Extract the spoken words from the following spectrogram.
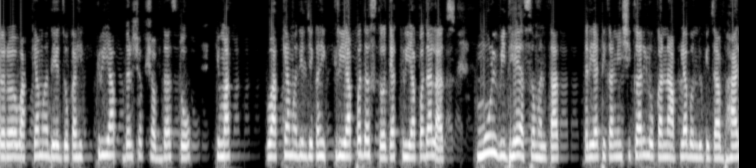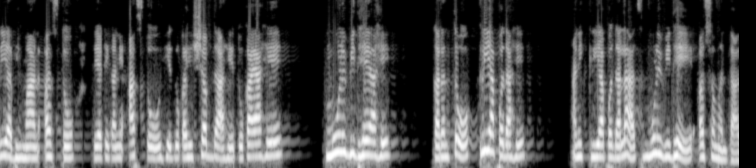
तर वाक्यामध्ये जो काही क्रियादर्शक शब्द असतो किंवा वाक्यामधील जे काही क्रियापद असतं त्या क्रियापदालाच मूळ विधेय असं म्हणतात. तर या ठिकाणी शिकारी लोकांना आपल्या बंदुकीचा भारी अभिमान असतो. तर या ठिकाणी असतो हे जो काही शब्द आहे तो काय आहे? मूळ विधेय आहे. कारण तो क्रियापद आहे. आणि क्रियापदालाच मूळ विधेय असं म्हणतात.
